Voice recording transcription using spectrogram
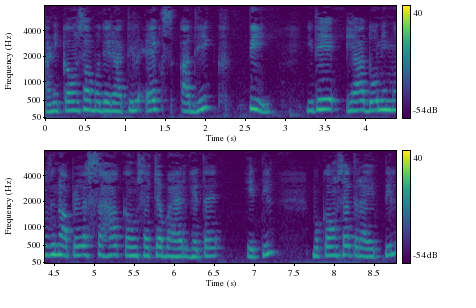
आणि कंसामध्ये राहतील एक्स अधिक तीन इथे ह्या दोन्हीमधून आपल्याला सहा कंसाच्या बाहेर घेता येतील. मग कंसात राहतील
